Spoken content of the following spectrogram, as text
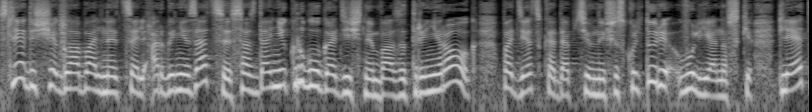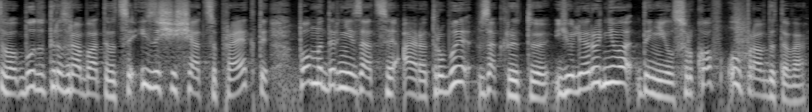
Следующая глобальная цель организации – создание круглогодичной базы тренировок по детской адаптивной физкультуре в Ульяновске. Для этого будут разрабатываться и защищаться проекты по модернизации аэротрубы в закрытую. Юлия Руднева, Даниил Сурков, Улправда ТВ.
